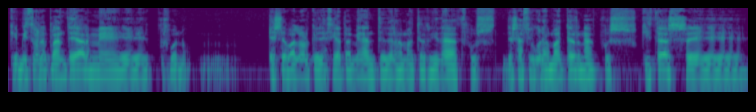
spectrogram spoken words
que me hizo replantearme, pues bueno, ese valor que decía también antes de la maternidad, pues de esa figura materna, pues quizás... Eh,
